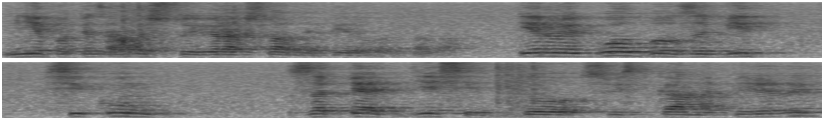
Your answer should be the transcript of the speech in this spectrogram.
мне показалось, что игра шла до первого гола. Первый гол был забит секунд за 5-10 до свистка на перерыв.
